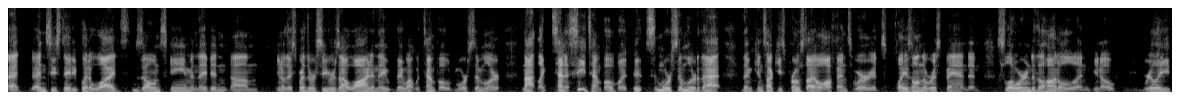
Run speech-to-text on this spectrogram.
at NC State he played a wide zone scheme and they didn't um, you know, they spread the receivers out wide and they they went with tempo, more similar, not like Tennessee tempo, but it's more similar to that than Kentucky's pro style offense where it's plays on the wristband and slower into the huddle and you know, really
